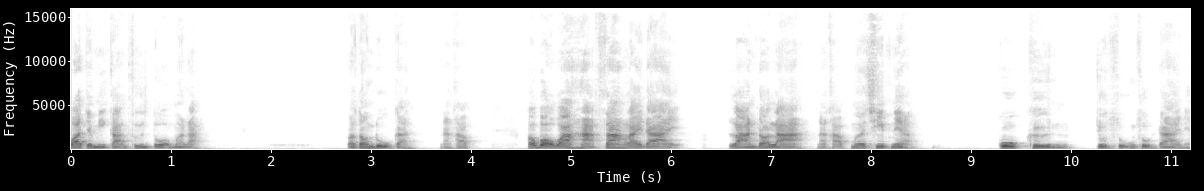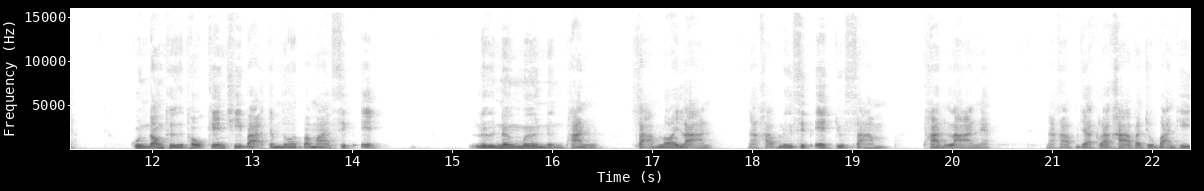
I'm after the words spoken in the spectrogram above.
ว่าจะมีการฟื้นตัวเมื่อไหร่ ก็ต้องดูกันนะครับ เขาบอกว่าหากสร้างรายได้ล้านดอลลาร์นะครับ เมื่อชิปเนี่ย กู้คืนจุดสูงสุดได้เนี่ย คุณต้องถือโทเค็นชีบะจำนวนประมาณ 11 หรือ 11,300 ล้านนะครับ หรือ 11.3 พันล้านเนี่ยนะครับ จากราคาปัจจุบันที่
